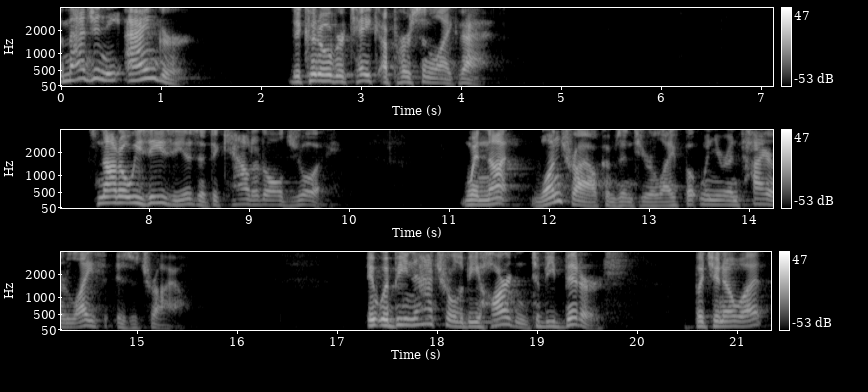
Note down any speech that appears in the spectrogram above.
Imagine the anger that could overtake a person like that. It's not always easy, is it, to count it all joy? When not one trial comes into your life, but when your entire life is a trial. It would be natural to be hardened, to be bitter. But you know what?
